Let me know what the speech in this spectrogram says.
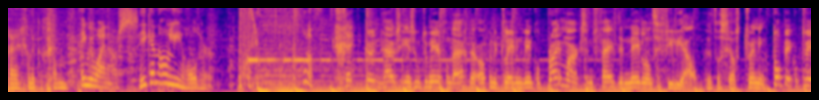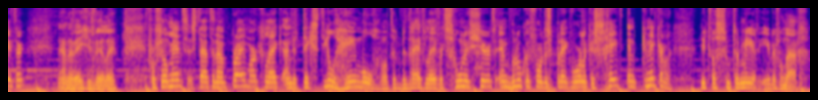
Vrij gelukkig van Amy Winehouse. He can only hold her. Olof. Gekkenhuis in Zoetermeer vandaag. Daar opende kledingwinkel Primark zijn vijfde Nederlandse filiaal. En het was zelfs trending topic op Twitter. Nou, dan weet je het wel, hè. Voor veel mensen staat de naam Primark gelijk aan de textielhemel. Want het bedrijf levert schoenen, shirts en broeken... voor de spreekwoordelijke scheet en knikker. Dit was Zoetermeer eerder vandaag.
